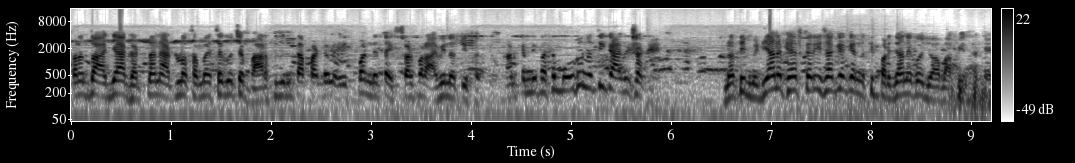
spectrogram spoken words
પરંતુ આજે આ ઘટનાને આટલો સમય થયો છે, ભારતીય જનતા પાર્ટીનો એક પણ નેતા સ્થળ પર આવી નથી શક્યો. કારણ કે એમની પાસે મોડું નથી કે આવી શકે. નથી, મીડિયાને ફેસ કરી શકે કે નથી, પ્રજાને કોઈ જવાબ આપી શકે.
